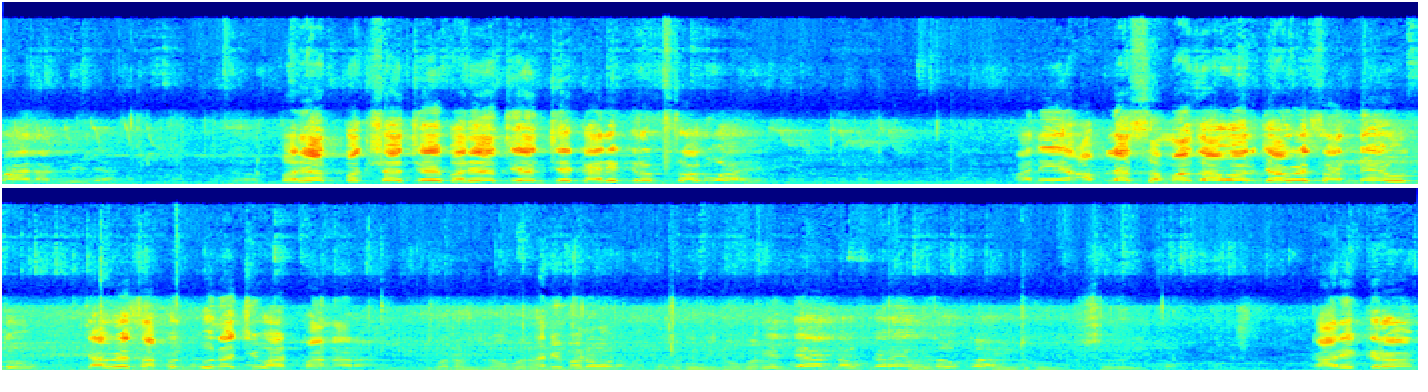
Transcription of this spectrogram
पाहायला लागलेली आहे बऱ्याच पक्षाचे बऱ्याच यांचे कार्यक्रम चालू आहेत. आणि आपल्या समाजावर ज्यावेळेस अन्याय होतो त्यावेळेस आपण कोणाची वाट पाहणार आहात? आणि म्हणून येत्या लवकरात लवकर कार्यक्रम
